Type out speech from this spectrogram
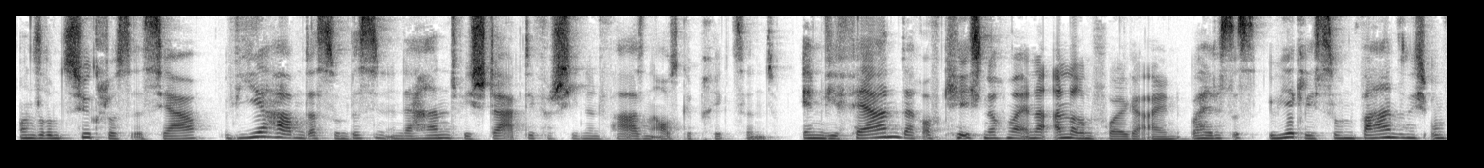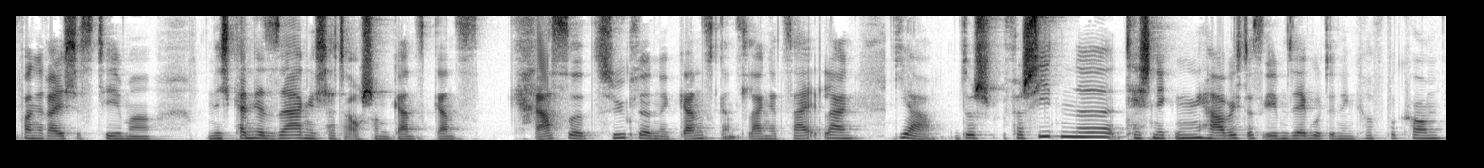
unserem Zyklus ist ja, wir haben das so ein bisschen in der Hand, wie stark die verschiedenen Phasen ausgeprägt sind. Inwiefern, darauf gehe ich nochmal in einer anderen Folge ein, weil das ist wirklich so ein wahnsinnig umfangreiches Thema. Und ich kann dir sagen, ich hatte auch schon ganz, ganz krasse Zyklen, eine ganz, ganz lange Zeit lang. Ja, durch verschiedene Techniken habe ich das eben sehr gut in den Griff bekommen.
